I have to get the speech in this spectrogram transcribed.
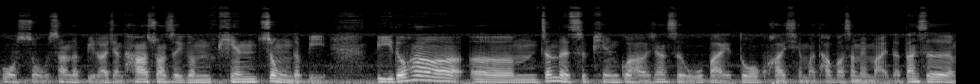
过手上的笔来讲，它算是一根偏重的笔。笔的话，呃，真的是偏贵，好像是五百多块钱吧，淘宝上面买的，但是。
